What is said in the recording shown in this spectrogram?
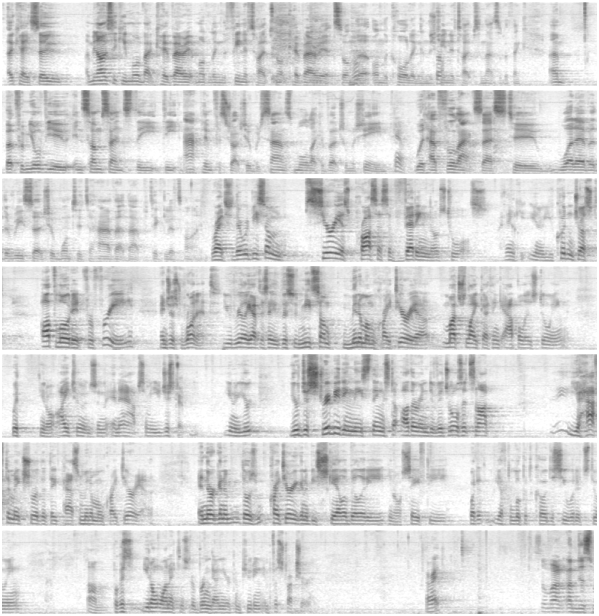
okay, so I mean, I was thinking more about covariate modeling the phenotypes, not covariates on the on the calling and the Sure. genotypes and that sort of thing. Um, but from your view, in some sense, the, the app infrastructure, which sounds more like a virtual machine, Yeah. would have full access to whatever the researcher wanted to have at that particular time. Right, so there would be some serious process of vetting those tools. I think, you know, you couldn't just upload it for free and just run it. You'd really have to say this would meet some minimum criteria, much like I think Apple is doing with, you know, iTunes and, and apps. I mean, you just, you know, you're, you're distributing these things to other individuals. It's not, you have to make sure that they pass minimum criteria. And they're going to, those criteria are going to be scalability, you know, safety, what it, you have to look at the code to see what it's doing um, because you don't want it to sort of bring down your computing infrastructure. All right? So Mark, I'm just,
